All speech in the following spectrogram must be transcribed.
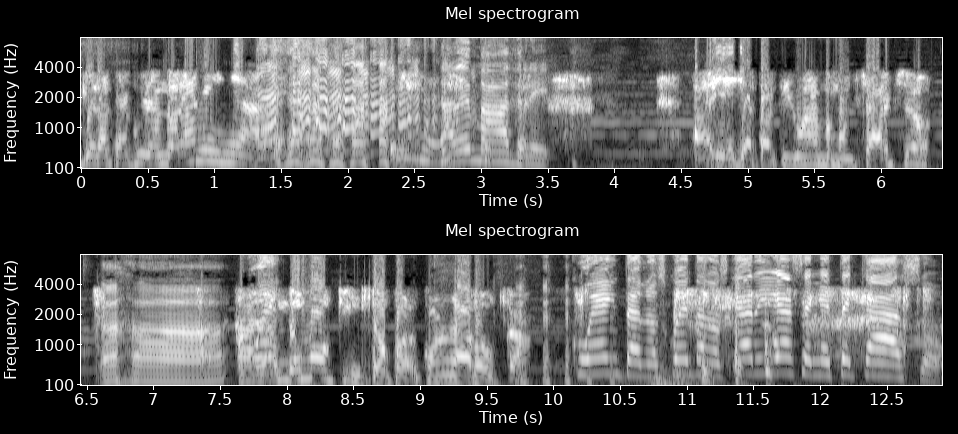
que la está cuidando la niña. Está de madre. Ay, ella está figurando muchacho, Ajá. jalando moquito por- con la boca. Cuéntanos, cuéntanos, ¿qué harías en este caso?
